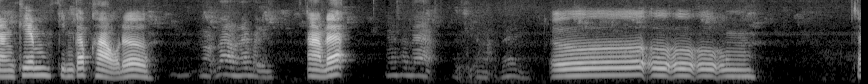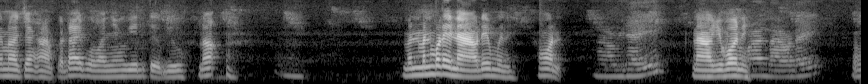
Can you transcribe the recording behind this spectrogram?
นางเข้มกินกับข้าวเด้อเนาะได้ได้บัดนี้อาบแล้วนั่นท่านน่ะสิอาบได้เออเออเออเอออืมจังหน่อยจังอาบก็ได้เพราะว่ายังเวียนเติบอยู่เนาะอืม มันมันบ่ได้หนาวได้มื้อนี่ฮ้อนหนาวอยู่ได้หนาวอยู่บ่นี่มาหนาวได้โอ้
